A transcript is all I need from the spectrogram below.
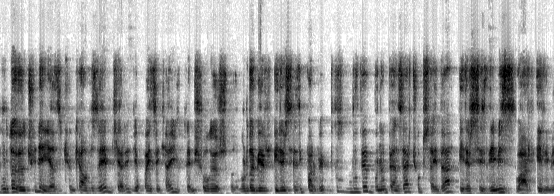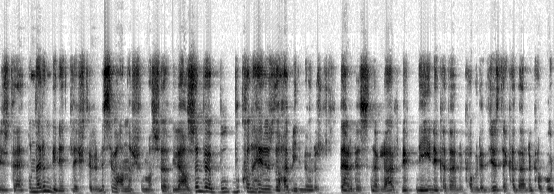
Burada ölçü ne yazı? Çünkü hafızaya bir kere yapay zekayı yüklemiş oluyorsunuz. Burada bir belirsizlik var ve bu, bu ve buna benzer çok sayıda belirsizliğimiz var elimizde. Bunların bir netleştirilmesi ve anlaşılması lazım ve bu, bu konu henüz daha bilmiyoruz. Nerede sınırlar, ne, neyi ne kadarını kabul edeceğiz edeceğiz, ne kadarını kabul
